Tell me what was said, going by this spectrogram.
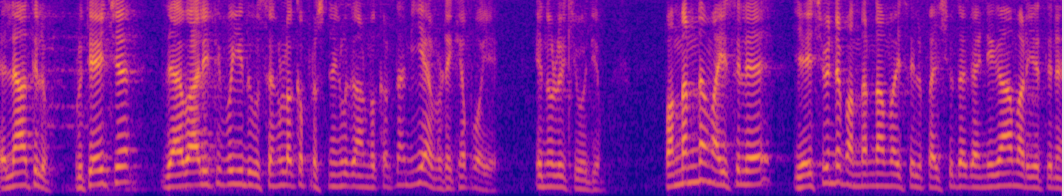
എല്ലാത്തിലും. പ്രത്യേകിച്ച് ദേവാലയത്തിൽ പോയി ഈ ദിവസങ്ങളിലൊക്കെ പ്രശ്നങ്ങൾ കാണുമ്പോൾ കർത്താൻ നീ എവിടേക്കാണ് പോയേ? എന്നുള്ളൊരു ചോദ്യം. പന്ത്രണ്ടാം വയസ്സിൽ യേശുവിന്റെ പന്ത്രണ്ടാം വയസ്സിൽ പരിശുദ്ധ കന്യകാമറിയത്തിന്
